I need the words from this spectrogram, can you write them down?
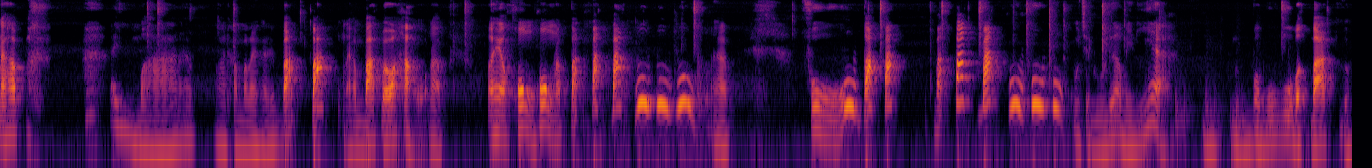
นะครับ ไอหมานะครับมาทำอะไรกันบักปักนะครับบักแปลว่าเห่านะครับไม่ใช่ห้องห้องนะปักปักปักวู้วู้วู้นะครับฟูวู้บักปักบักปักบักวู้วู้วู้กูจะรู้เรื่องไหมเนี่ยหนุ่มบอกวู้วู้บักบักอยู่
